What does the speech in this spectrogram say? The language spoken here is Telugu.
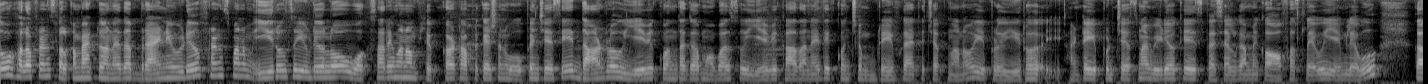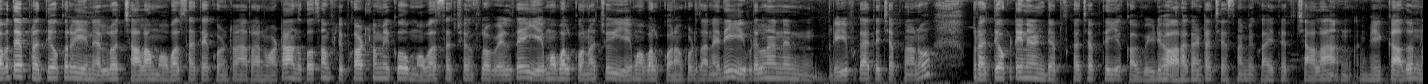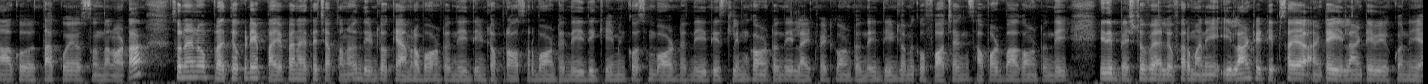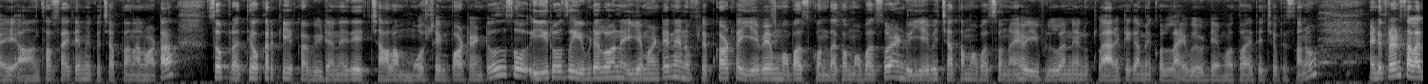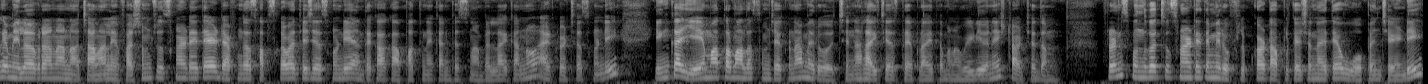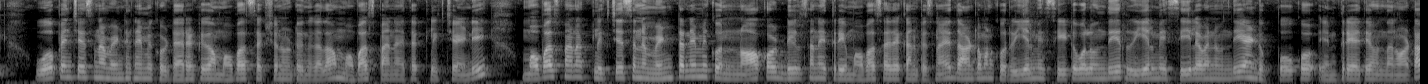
So hello friends welcome back to అనేది బ్రాండ్ న్యూ వీడియో ఫ్రెండ్స్ మనం ఈ రోజు ఈ వీడియోలో ఒకసారి మనం ఫ్లిప్కార్ట్ అప్లికేషన్ ఓపెన్ చేసి దాంట్లో ఏవి కొంతగా మొబైల్స్ ఏవి కాదనేది కొంచెం బ్రీఫ్గా అయితే చెప్తున్నాను. ఇప్పుడు ఈరో అంటే ఇప్పుడు చేసిన వీడియోకి స్పెషల్గా మీకు ఆఫర్స్ లేవు ఏం లేవు. కాకపోతే ప్రతి ఒక్కరు ఈ నెలలో చాలా మొబైల్స్ అయితే కొంటున్నారు అనమాట అందుకోసం ఫ్లిప్కార్ట్లో మీకు మొబైల్ సెక్షన్స్లో వెళ్తే ఏ మొబైల్ కొనొచ్చు ఏ మొబైల్ కొనకూడదు అనేది ఈ వీడియోలో నేను బ్రీఫ్గా అయితే చెప్తున్నాను. ప్రతి ఒక్కటి నేను డెప్స్గా చెప్తే ఈ యొక్క వీడియో అరగంట చేసిన మీకు అయితే చాలా మీకు కాదు నాకు తక్కువే వస్తుంది అనమాట సో నేను ప్రతి ఒక్కటి పై పైన అయితే చెప్తాను. దీంట్లో కెమెరా బాగుంటుంది దీంట్లో ప్రాసెసర్ బాగుంటుంది ఇది గేమింగ్ కోసం బాగుంటుంది ఇది స్లిమ్గా ఉంటుంది లైట్ వెయిట్గా ఉంటుంది దీంట్లో మీకు ఫాస్ట్ ఛార్జింగ్ సపోర్ట్ బాగా ఉంటుంది ఇది బెస్ట్ వాల్యూ ఫర్ మనీ. ఇలాంటి టిప్స్ అంటే ఇలాంటివి కొన్ని ఆన్సర్స్ అయితే మీకు చెప్తాను అనమాట సో ప్రతి ఒక్కరికి యొక్క వీడియో అనేది చాలా మోస్ట్ ఇంపార్టెంట్. సో ఈ రోజు ఈ వీడియోలో ఏమంటే నేను ఫ్లిప్కార్ట్లో ఏవేవి మొబైల్స్ కొందాక మొబైల్స్ అండ్ ఏవి చెత్త మొబైల్స్ ఉన్నాయో ఈ వీడియోలో నేను క్లారిటీగా మీకు లైవ్ డెమోతో అయితే చూపిస్తాను. అండ్ ఫ్రెండ్స్ అలాగే మీలో ఎవరైనా నా ఛానల్ని ఫస్ట్ టైం చూసుకున్నట్టయితే డెఫినెట్గా సబ్స్క్రైబ్ అయితే చేసుకోండి. అంతేకాక ఆ పక్కనే కనిపిస్తున్న బెల్ ఐకాన్ను యాక్టివేట్ చేసుకోండి. ఇంకా ఏ మాత్రం ఆలస్యం చేయకుండా మీరు చిన్న లైక్ చేస్తే ఎప్పుడైతే మన వీడియోని స్టార్ట్ చేద్దాం. ఫ్రెండ్స్ ముందుగా చూసినట్టయితే మీరు ఫ్లిప్కార్ట్ అప్లికేషన్ అయితే ఓపెన్ చేయండి. ఓపెన్ చేసిన వెంటనే మీకు డైరెక్ట్గా మొబైల్ సెక్షన్ ఉంటుంది కదా మొబైల్స్ పైన అయితే క్లిక్ చేయండి. మొబైల్స్ పైన క్లిక్ చేసిన వెంటనే మీకు నాకౌట్ డీల్స్ అనే త్రీ మొబైల్స్ అయితే కనిపిస్తున్నాయి. దాంట్లో మనకు రియల్మీ సీ ట్వెల్వ్ ఉంది రియల్మీ సీ లెవెన్ ఉంది అండ్ పోకో ఎం త్రీ అయితే ఉందన్నమాట.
